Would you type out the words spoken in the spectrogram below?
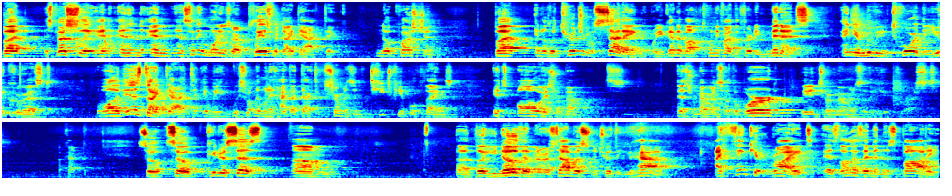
But especially, and, and, and, and Sunday mornings are a place for didactic, no question. But in a liturgical setting where you get about 25 to 30 minutes and you're moving toward the Eucharist, while it is didactic, and we, we certainly want to have didactic sermons and teach people things, it's always remembrance. It's remembrance of the word leading to remembrance of the Eucharist. Okay. So, so Peter says, um, uh, though you know them and are established in the truth that you have, I think it right as long as I'm in this body.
